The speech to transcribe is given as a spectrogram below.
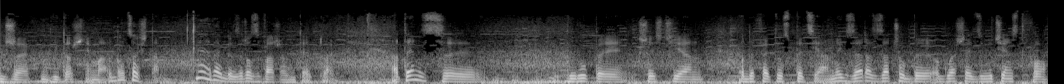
grzech, widocznie ma, albo coś tam. Nie, tak bez rozważał intelektualnie. A ten z e, grupy chrześcijan od efektów specjalnych zaraz zacząłby ogłaszać zwycięstwo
